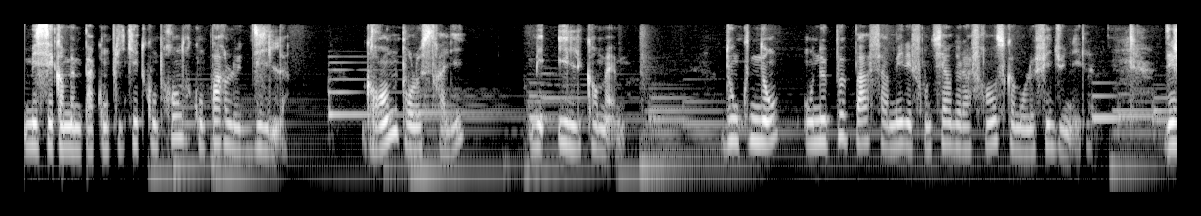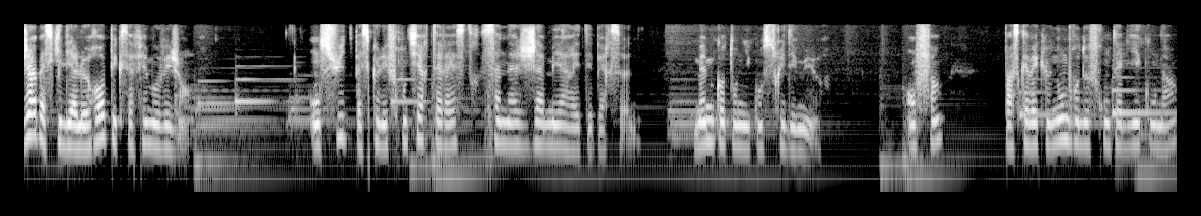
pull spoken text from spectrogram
Mais c'est quand même pas compliqué de comprendre qu'on parle d'île. Grande pour l'Australie, mais île quand même. Donc non, on ne peut pas fermer les frontières de la France comme on le fait d'une île. Déjà parce qu'il y a l'Europe et que ça fait mauvais genre. Ensuite, parce que les frontières terrestres, ça n'a jamais arrêté personne, même quand on y construit des murs. Enfin, parce qu'avec le nombre de frontaliers qu'on a,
